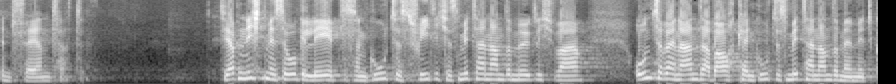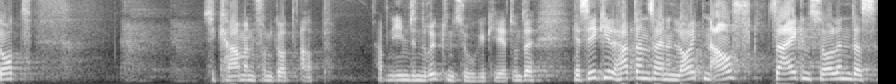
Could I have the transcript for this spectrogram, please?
entfernt hatte. Sie haben nicht mehr so gelebt, dass ein gutes, friedliches Miteinander möglich war, untereinander, aber auch kein gutes Miteinander mehr mit Gott. Sie kamen von Gott ab haben ihm den Rücken zugekehrt. Und Hesekiel hat dann seinen Leuten aufzeigen sollen, dass,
